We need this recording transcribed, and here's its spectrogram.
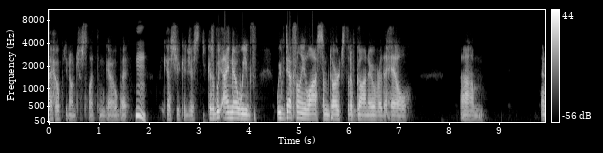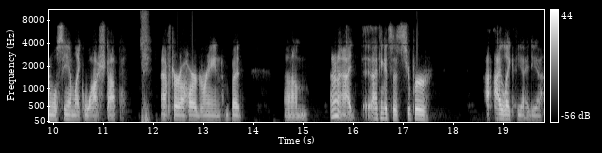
i hope you don't just let them go but Hmm. guess you could just because we I know we've we've definitely lost some darts that have gone over the hill. Um, and we'll see them like washed up after a hard rain. But um, I don't know. I I think it's a super. I, I like the idea,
